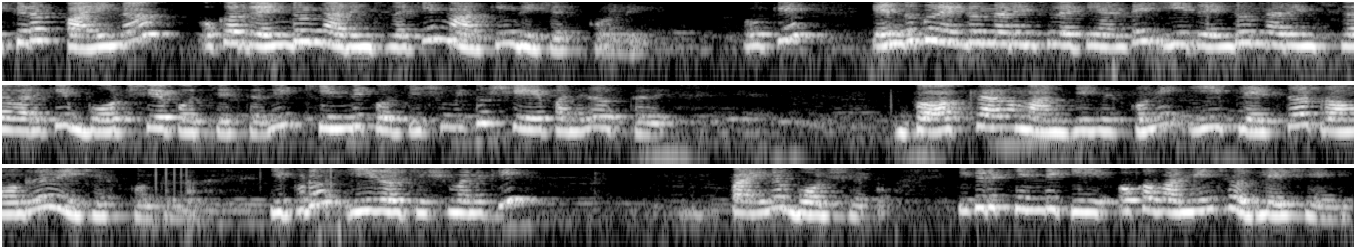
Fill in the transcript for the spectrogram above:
ఇక్కడ పైన ఒక రెండున్నర ఇంచులకి మార్కింగ్ తీసేసుకోండి. ఓకే? ఎందుకు రెండున్నర ఇంచులకి అంటే ఈ రెండున్నర ఇంచుల వరకు బోట్ షేప్ వచ్చేస్తుంది కిందికి వచ్చేసి మీకు షేప్ అనేది వస్తుంది. బాక్స్ లాగా మార్క్ చేసేసుకొని ఈ ప్లేస్లో రౌండ్గా తీసేసుకుంటున్నా. ఇప్పుడు ఇది వచ్చేసి మనకి పైన బోర్డ్ షేప్. ఇక్కడ కిందికి ఒక వన్ ఇంచ్ వదిలేసేయండి.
